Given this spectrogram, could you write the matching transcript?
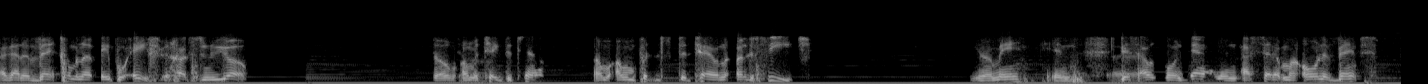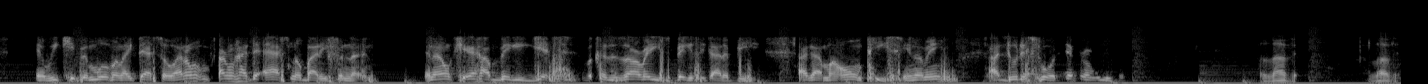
I got an event coming up April 8th in Hudson, New York. So I'm gonna take the town. I'm, I'm gonna put the town under siege. You know what I mean? And this I was going down. And I set up my own events, and we keep it moving like that. So I don't I don't have to ask nobody for nothing. And I don't care how big it gets because it's already as big as it got to be. I got my own piece. You know what I mean? I do this for a different reason. I love it. I love it.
